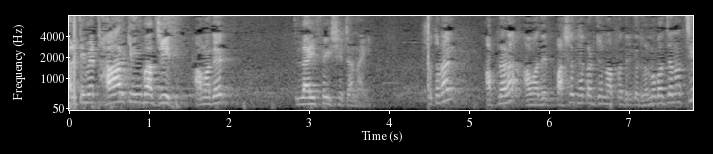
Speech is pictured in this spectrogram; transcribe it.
আলটিমেট হার কিংবা জিত আমাদের লাইফেই সেটা নাই। সুতরাং আপনারা আমাদের পাশে থাকার জন্য আপনাদেরকে ধন্যবাদ জানাচ্ছি।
